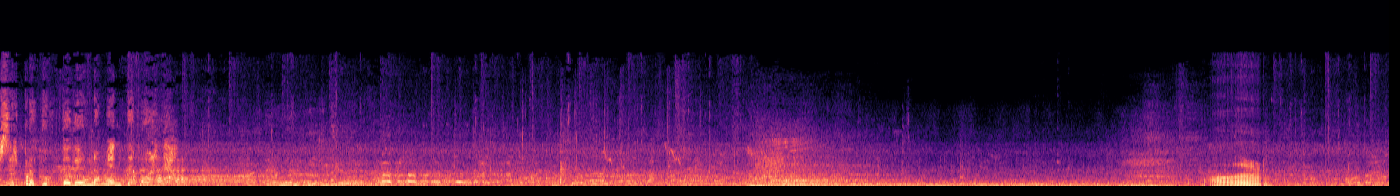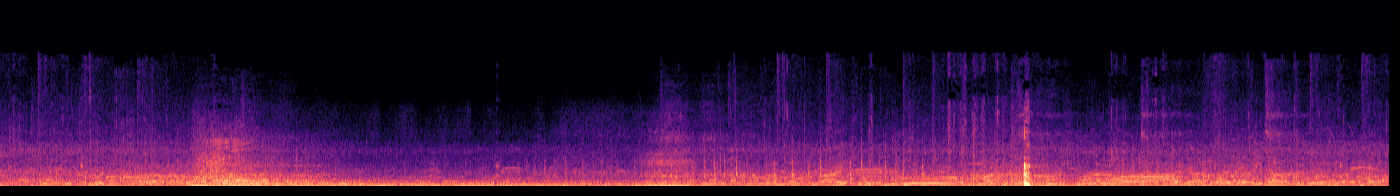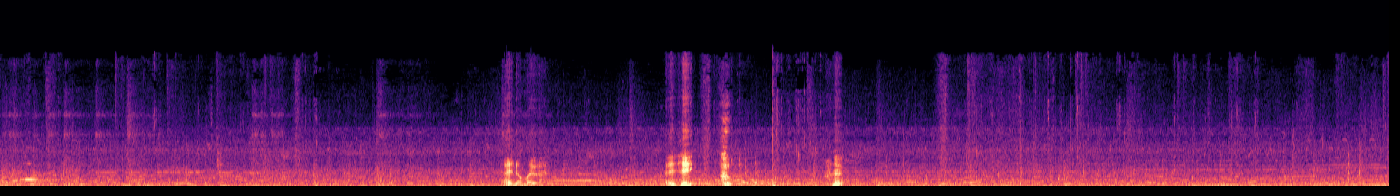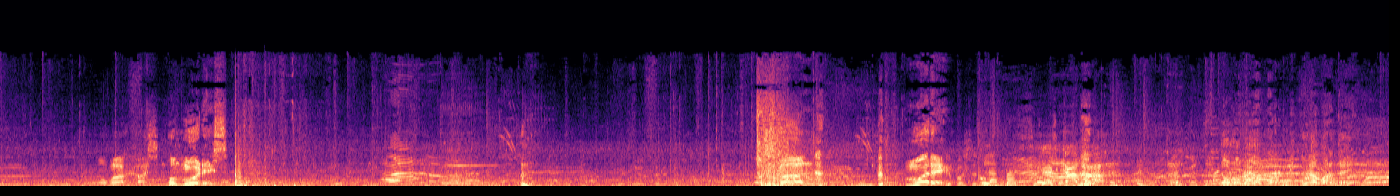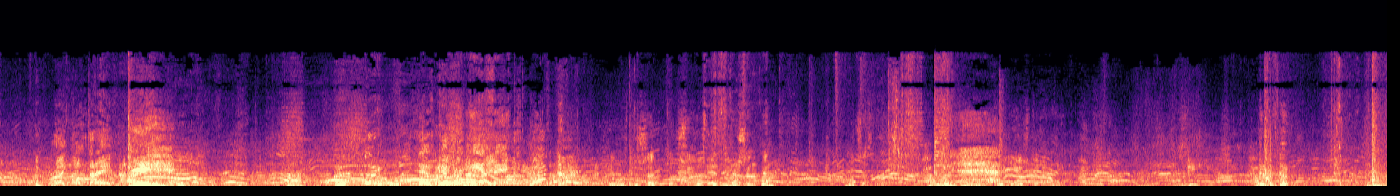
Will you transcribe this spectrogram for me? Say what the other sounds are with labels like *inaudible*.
puede ser producto de una mente cuerda. Ahí no me ve. Ahí sí. *laughs* O bajas o mueres. Osman, muere. La paz No lo veo por ninguna parte. Lo encontré. Apreciamos tus actos y los tenemos en cuenta. Muchas gracias. Que Dios te bendiga. Sigue así.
